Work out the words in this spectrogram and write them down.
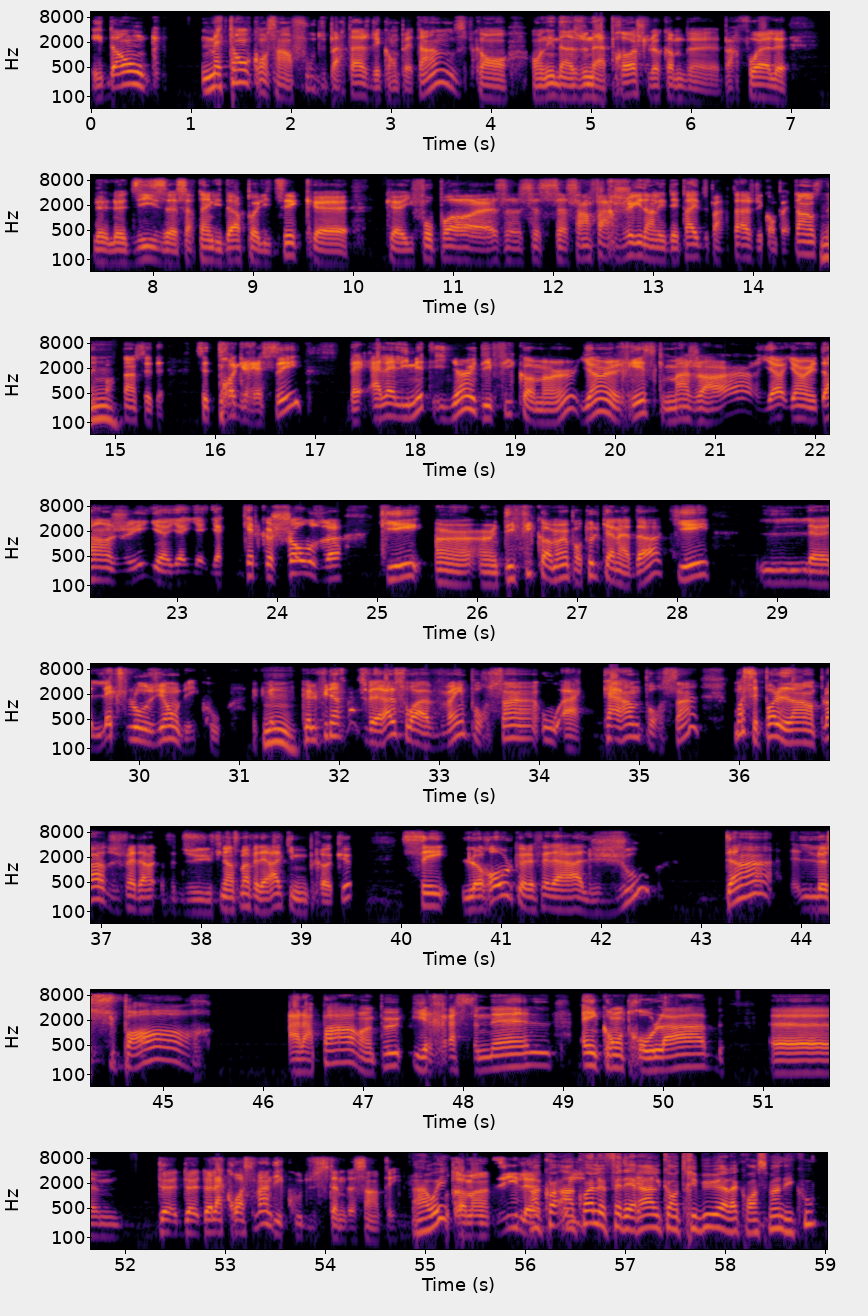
Et donc, mettons qu'on s'en fout du partage des compétences, qu'on on est dans une approche, là, comme euh, parfois le, le, disent certains leaders politiques, euh, qu'il faut pas euh, s'enfarger dans les détails du partage des compétences. Mm. L'important, c'est de, de, progresser. Ben, à la limite, il y a un défi commun, il y a un risque majeur, il y a, il y a un danger, il y a, il, y a, il y a, quelque chose là, qui est un, un, défi commun pour tout le Canada, qui est l'explosion des coûts. Que, mm. que, le financement du fédéral soit à 20% ou à 40% moi, c'est pas l'ampleur du, du financement fédéral qui me préoccupe, c'est le rôle que le fédéral joue dans le support à la part un peu irrationnelle, incontrôlable euh, de, de, de l'accroissement des coûts du système de santé. Ah oui? Autrement dit... Le, en, quoi, oui, en quoi le fédéral contribue à l'accroissement des coûts?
